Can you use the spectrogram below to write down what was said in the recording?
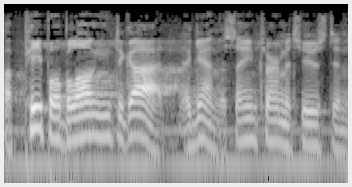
A people belonging to God. Again, the same term that's used in,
